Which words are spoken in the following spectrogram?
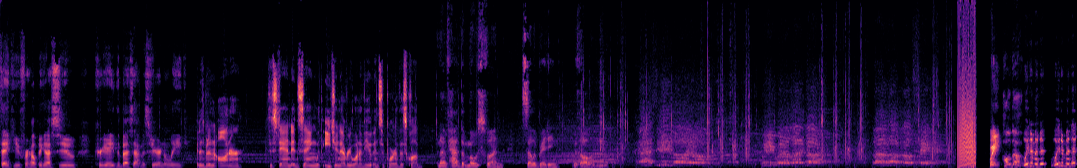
Thank you for helping us to create the best atmosphere in the league. It has been an honor to stand and sing with each and every one of you in support of this club. And I've had the most fun celebrating with all of you. Wait. Hold up. Wait a minute. Wait a minute.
